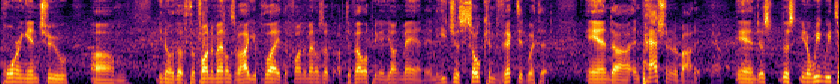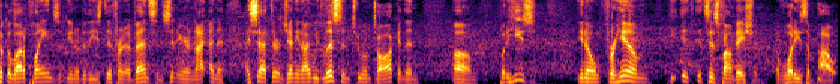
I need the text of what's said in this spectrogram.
pouring into. Um, you know the, the fundamentals of how you play, the fundamentals of, of developing a young man, and he's just so convicted with it, and uh, and passionate about it, and just just you know we, we took a lot of planes you know to these different events and sitting here and I, and I sat there and Jenny and I we listened to him talk and then, um, but he's, you know for him he, it, it's his foundation of what he's about.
